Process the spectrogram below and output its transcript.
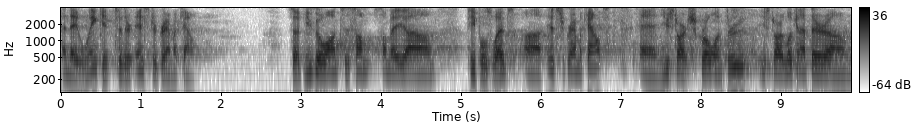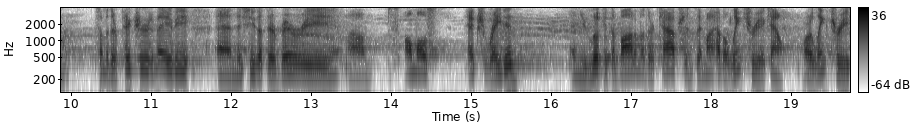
and they link it to their Instagram account. So if you go on to some some um, people's webs uh, Instagram accounts and you start scrolling through, you start looking at their um, some of their pictures maybe, and they see that they're very um, almost X-rated, and you look at the bottom of their captions, they might have a Linktree account or a Linktree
